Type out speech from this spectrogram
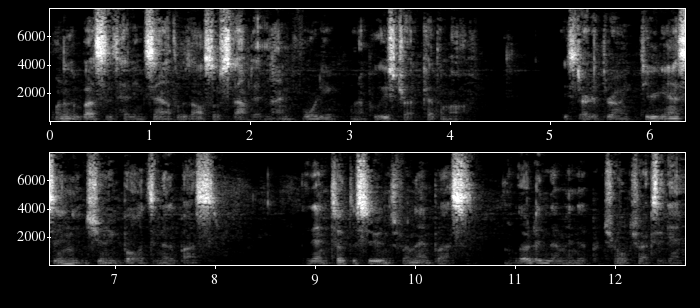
One of the buses heading south was also stopped at 9:40 when a police truck cut them off. They started throwing tear gas in and shooting bullets into the bus. They then took the students from that bus and loaded them into patrol trucks again.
